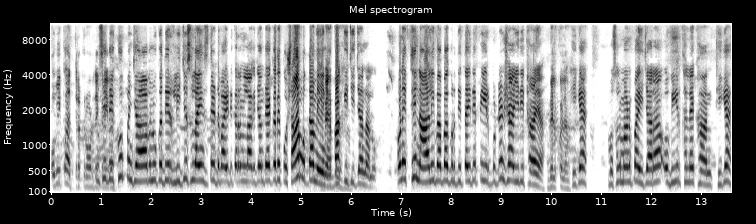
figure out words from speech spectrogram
ਉਹ ਵੀ 71 ਕਰੋੜ ਦੇ ਤੁਸੀਂ ਦੇਖੋ ਪੰਜਾਬ ਨੂੰ ਕਦੇ ਰਿਲੀਜੀਅਸ ਲਾਈਨਸ ਤੇ ਡਿਵਾਈਡ ਕਰਨ ਲੱਗ ਜਾਂਦੇ ਆ ਕਦੇ ਕੁਛ। ਆ ਮੁੱਦਾ ਮੇਨ ਹੈ ਬਾਕੀ ਚੀਜ਼ਾਂ ਨਾਲੋਂ। ਹੁਣ ਇੱਥੇ ਨਾਲ ਹੀ ਬਾਬਾ ਗੁਰਦਿੱਤਾ ਜੀ ਦੇ ਪੀਰ ਬੁੱਢਣ ਸ਼ਾਹ ਜੀ ਦੀ ਥਾਂ ਆ। ਬਿਲਕੁਲ। ਠੀਕ ਹੈ? ਮੁਸਲਮਾਨ ਭਾਈਚਾਰਾ ਉਹ ਵੀਰ ਥੱਲੇ ਖਾਨ ਠੀਕ ਹੈ?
